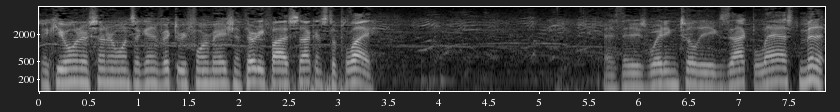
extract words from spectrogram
McHugh under center once again, victory formation, 35 seconds to play. As they're just waiting till the exact last minute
